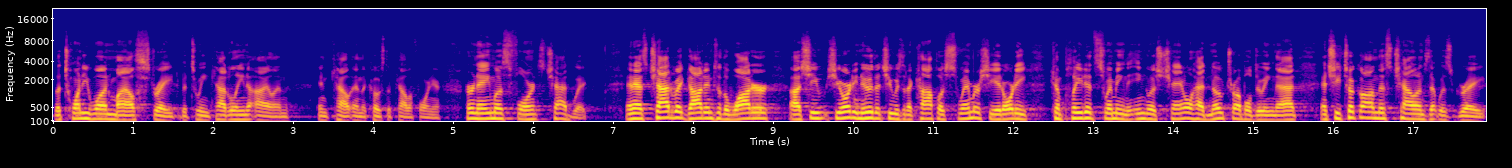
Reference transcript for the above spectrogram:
the 21 mile strait between Catalina Island and, Cal- and the coast of California. Her name was Florence Chadwick. And as Chadwick got into the water, uh, she, she already knew that she was an accomplished swimmer. She had already completed swimming the English Channel, had no trouble doing that. And she took on this challenge that was great.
